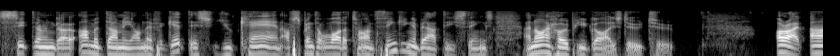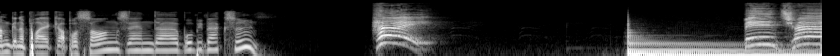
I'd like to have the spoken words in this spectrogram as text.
sit there and go, I'm a dummy, I'll never get this. You can. I've spent a lot of time thinking about these things, and I hope you guys do too. All right, I'm going to play a couple of songs, and uh, we'll be back soon. Hey! Been trying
